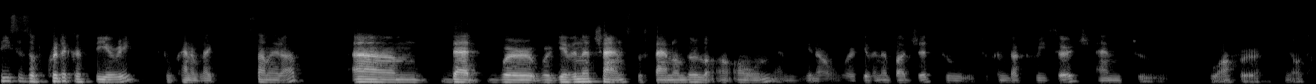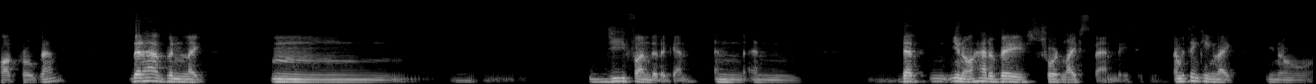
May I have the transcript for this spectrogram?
pieces of critical theory to kind of like sum it up um, that were were given a chance to stand on their own and you know were given a budget to to conduct research and to to offer you know taught programs that have been like mm, defunded again and and that you know had a very short lifespan basically. I'm thinking like you know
